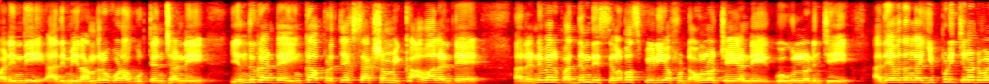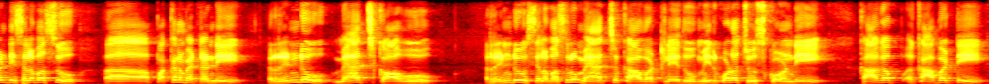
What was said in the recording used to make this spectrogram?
పడింది. అది మీరందరూ కూడా గుర్తించండి. ఎందుకంటే ఇంకా ప్రత్యక్ష సాక్ష్యం మీకు కావాలంటే రెండు వేల పద్దెనిమిది సిలబస్ పీడిఎఫ్ డౌన్లోడ్ చేయండి గూగుల్లో నుంచి. అదేవిధంగా ఇప్పుడు ఇచ్చినటువంటి సిలబస్సు పక్కన పెట్టండి. రెండు మ్యాచ్ కావు. రెండు సిలబస్లు మ్యాచ్ కావట్లేదు. మీరు కూడా చూసుకోండి. కాగ కాబట్టి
